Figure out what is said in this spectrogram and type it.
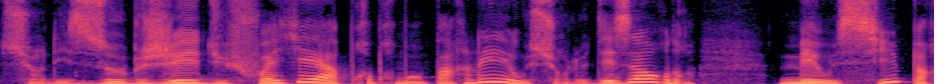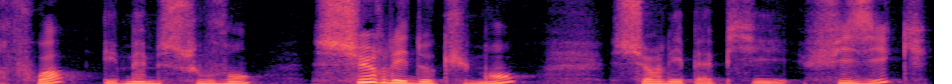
sur les objets du foyer à proprement parler ou sur le désordre, mais aussi parfois, et même souvent, sur les documents, sur les papiers physiques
